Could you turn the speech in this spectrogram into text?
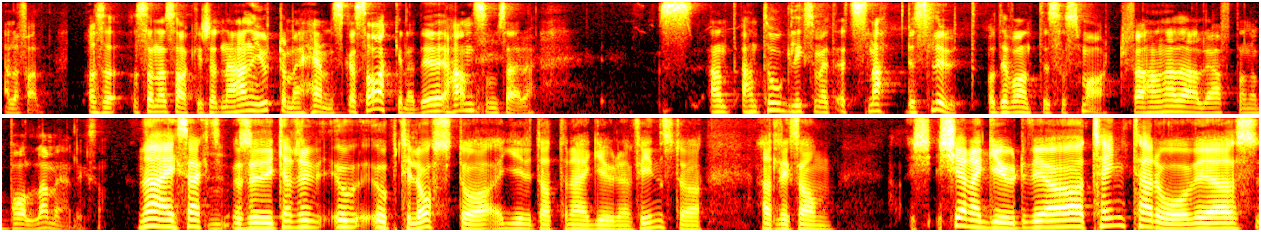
alla fall. Och, så, och sådana saker. Så när han har gjort de här hemska sakerna, det är han som så här, han, han tog liksom ett, ett snabbt beslut och det var inte så smart. För han hade aldrig haft någon att bolla med liksom. Nej, exakt. Mm. Och så det kanske är u- upp till oss då, givet att den här guden finns då, att liksom Tjena Gud, vi har tänkt här då, vi har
